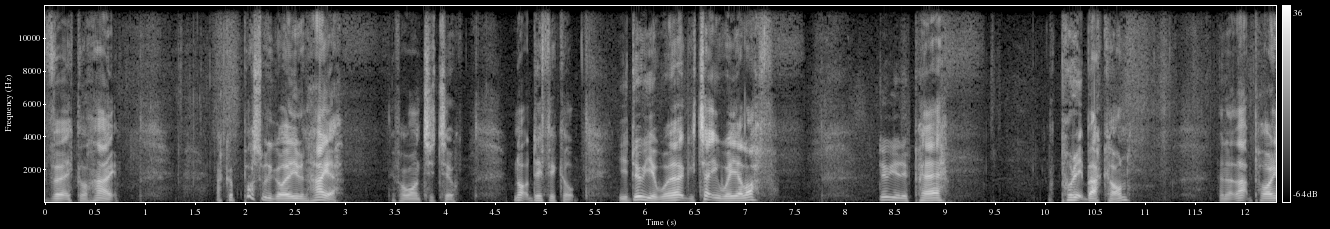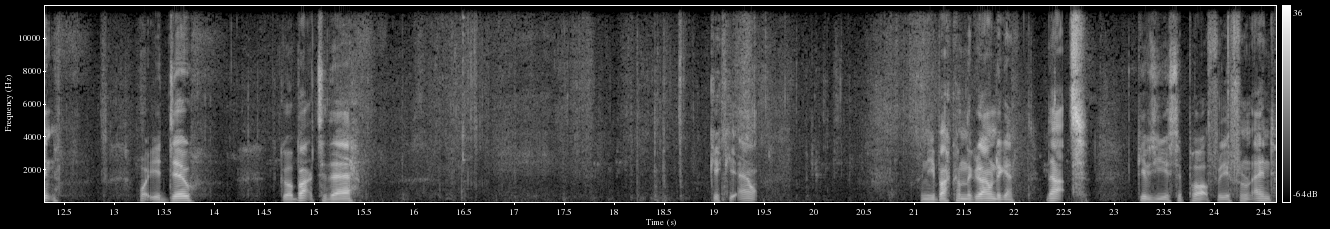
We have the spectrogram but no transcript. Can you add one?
vertical height. I could possibly go even higher if I wanted to. Not difficult. You do your work, you take your wheel off, do your repair, put it back on, and at that point, what you do, go back to there, kick it out, and you're back on the ground again. That gives you your support for your front end.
